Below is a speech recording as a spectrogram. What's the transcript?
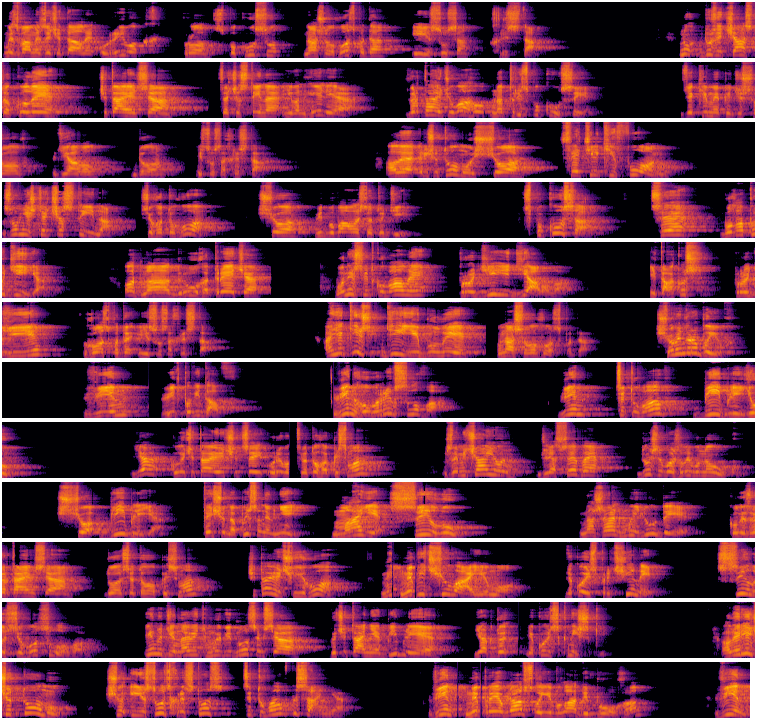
ми з вами зачитали уривок про спокусу нашого Господа Ісуса Христа. Ну, дуже часто, коли читається ця частина Євангелія, звертають увагу на три спокуси, з якими підійшов дьявол до Ісуса Христа. Але річ у тому, що це тільки фон, зовнішня частина всього того, що відбувалося тоді. Спокуса це була подія. Одна, друга, третя. Вони святкували про дії дьявола і також про дії Господа Ісуса Христа. А які ж дії були у нашого Господа? Що він робив? Він відповідав. Він говорив слова. Він цитував Біблію. Я, коли читаючи цей уривок Святого Письма, замічаю для себе дуже важливу науку, що Біблія, те, що написане в ній, має силу. На жаль, ми, люди, коли звертаємося до Святого Письма, читаючи його, не- відчуваємо якоїсь причини силу цього слова. Іноді навіть ми відносимося до читання Біблії як до якоїсь книжки. Але річ у тому, що Ісус Христос цитував Писання. Він не проявляв своєї влади Бога, Він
